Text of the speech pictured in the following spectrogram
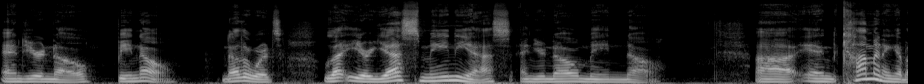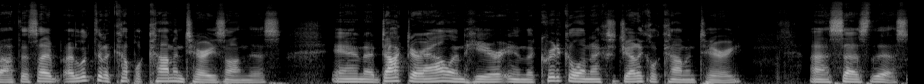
and your no be no. In other words, let your yes mean yes, and your no mean no. Uh, commenting about this, I, I looked at a couple commentaries on this. And uh, Dr. Allen here in the Critical and Exegetical Commentary uh, says this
